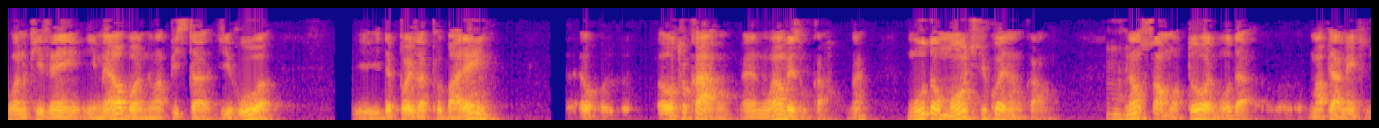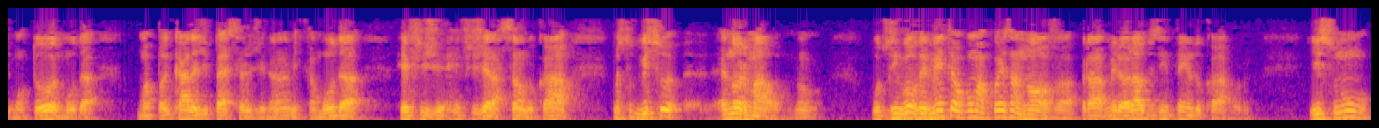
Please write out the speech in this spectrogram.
o ano que vem em Melbourne, numa pista de rua, e depois vai para o Bahrein, é, é outro carro, é, não é o mesmo carro, né? Muda um monte de coisa no carro. Uhum. Não só motor, muda mapeamento de motor, muda uma pancada de peça aerodinâmica, muda refrigeração do carro, mas tudo isso é normal. O desenvolvimento é alguma coisa nova para melhorar o desempenho do carro. Isso, não,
